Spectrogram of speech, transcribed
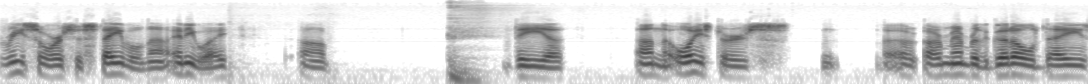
resource is stable now. Anyway, uh, the uh, on the oysters. Uh, I remember the good old days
